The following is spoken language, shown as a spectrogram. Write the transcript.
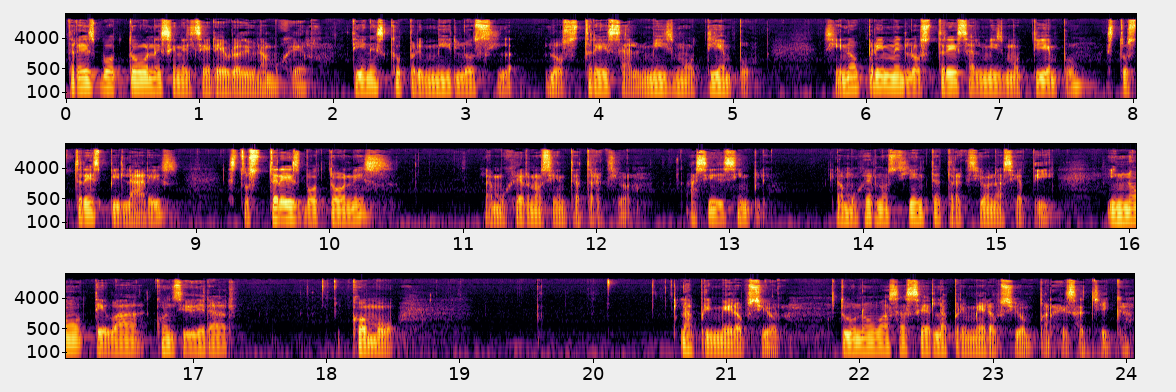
Tres botones en el cerebro de una mujer. Tienes que oprimir los, los tres al mismo tiempo. Si no oprimen los tres al mismo tiempo, estos tres pilares, estos tres botones, la mujer no siente atracción. Así de simple. La mujer no siente atracción hacia ti y no te va a considerar como la primera opción. Tú no vas a ser la primera opción para esa chica.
